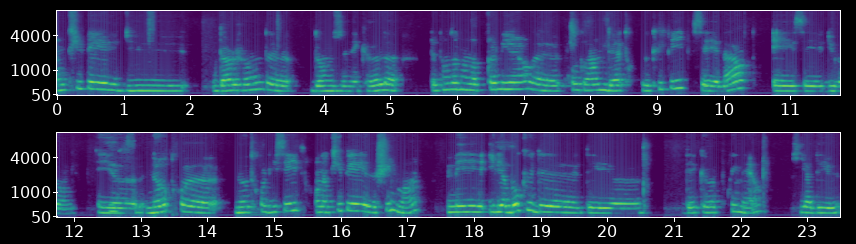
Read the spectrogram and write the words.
on occupait du d'argent dans une école, de temps en temps, le premier euh, programme d'être occupé, c'est l'art et c'est du langue. Et euh, notre, notre lycée, on occupait le chinois mais il y a beaucoup de, d'écoles primaires qui a des,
